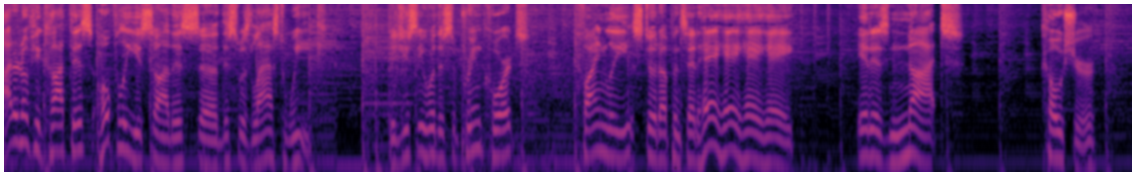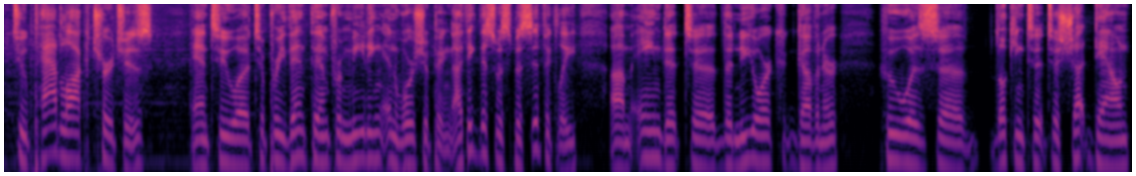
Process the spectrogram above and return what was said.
I don't know if you caught this. Hopefully, you saw this. Uh, this was last week. Did you see where the Supreme Court finally stood up and said, hey, hey, hey, hey, it is not kosher to padlock churches and to uh, to prevent them from meeting and worshiping. I think this was specifically um, aimed at uh, the New York governor who was uh, looking to to shut down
